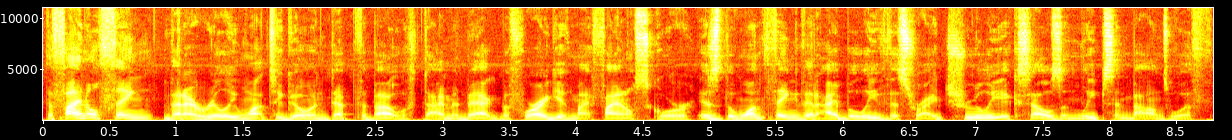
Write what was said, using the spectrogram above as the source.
The final thing that I really want to go in depth about with Diamondback before I give my final score is the one thing that I believe this ride truly excels in leaps and bounds with.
